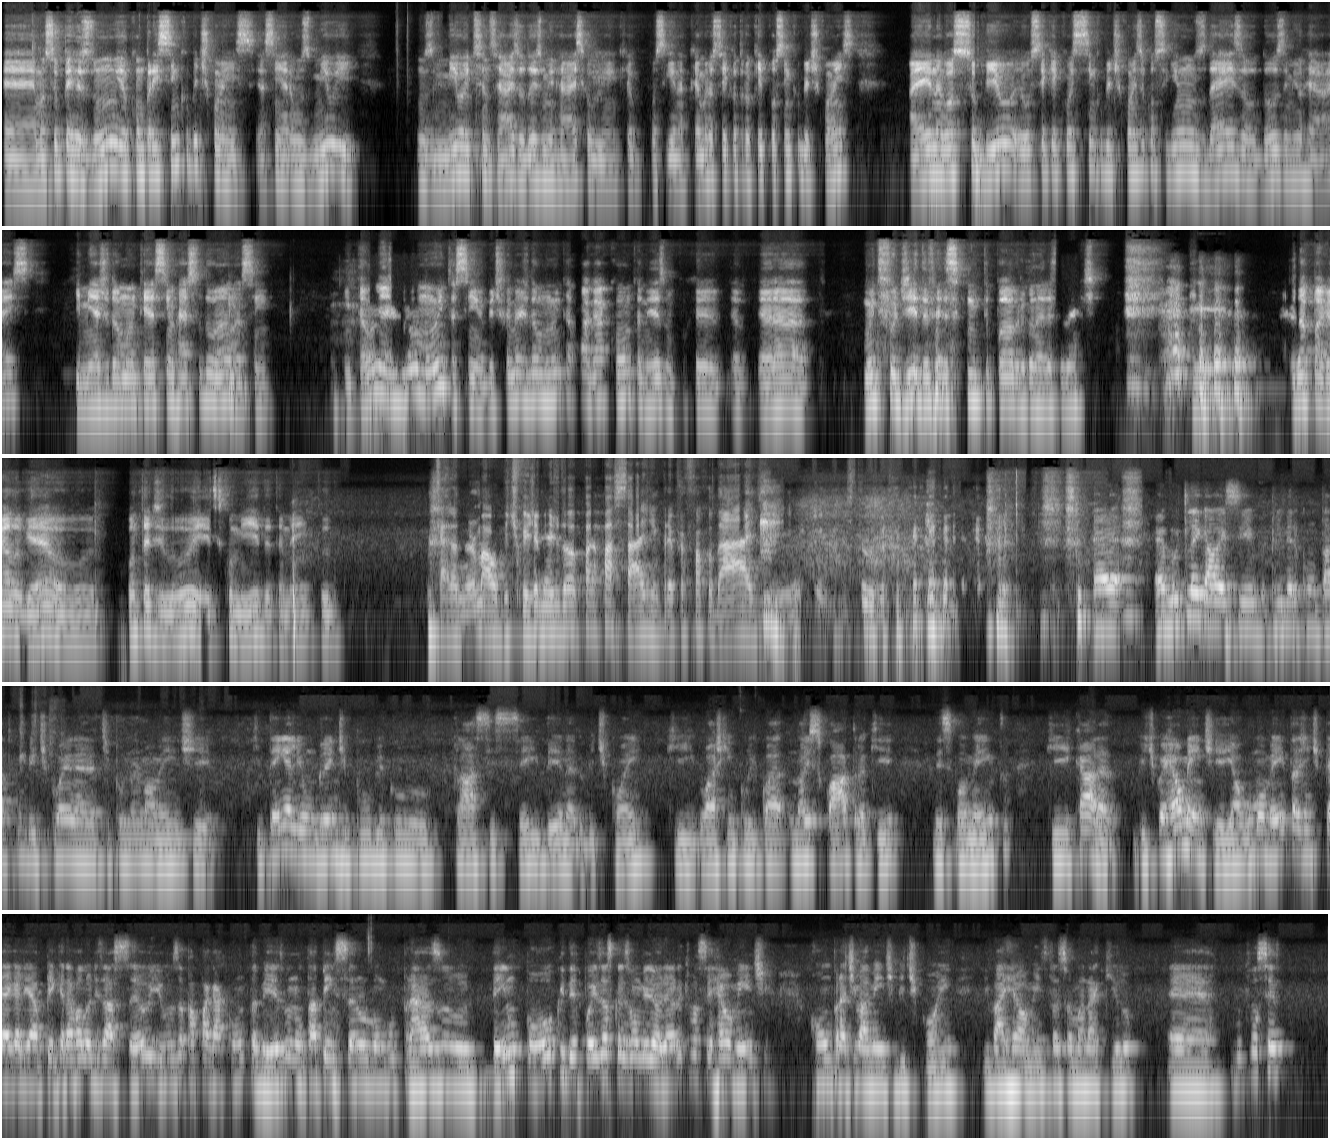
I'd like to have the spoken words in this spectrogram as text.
é, uma super zoom, e eu comprei cinco bitcoins. Assim, eram uns mil e uns 1.800 reais ou 2.000 reais que eu, que eu consegui na câmera. Eu sei que eu troquei por 5 bitcoins. Aí o negócio subiu. Eu sei que com esses 5 bitcoins eu consegui uns 10 ou 12 mil reais, que me ajudou a manter assim o resto do ano, assim. Então me ajudou muito, assim. O Bitcoin me ajudou muito a pagar a conta mesmo, porque eu, eu era muito fodido mesmo, muito pobre quando era estudante. E ajudou a pagar aluguel, conta de luz, comida também, tudo. Cara, normal. O Bitcoin já me ajudou a pagar passagem para ir para faculdade, tudo. É, é muito legal esse primeiro contato com Bitcoin, né? Tipo, normalmente que tem ali um grande público classe C e D, né, do Bitcoin, que eu acho que inclui nós quatro aqui nesse momento, que, cara, Bitcoin realmente, em algum momento a gente pega ali a pequena valorização e usa para pagar conta mesmo, não está pensando no longo prazo bem um pouco e depois as coisas vão melhorando que você realmente compra ativamente Bitcoin e vai realmente transformando aquilo é, no que você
